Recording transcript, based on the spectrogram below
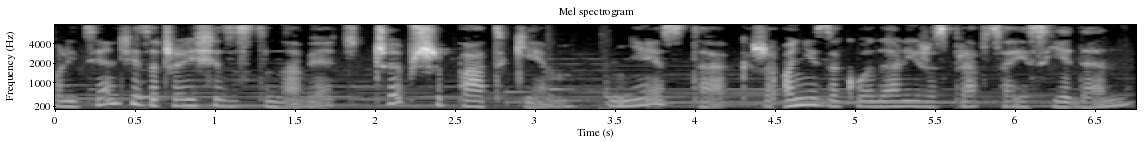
policjanci zaczęli się zastanawiać, czy przypadkiem nie jest tak, że oni zakładali, że sprawca jest jeden,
